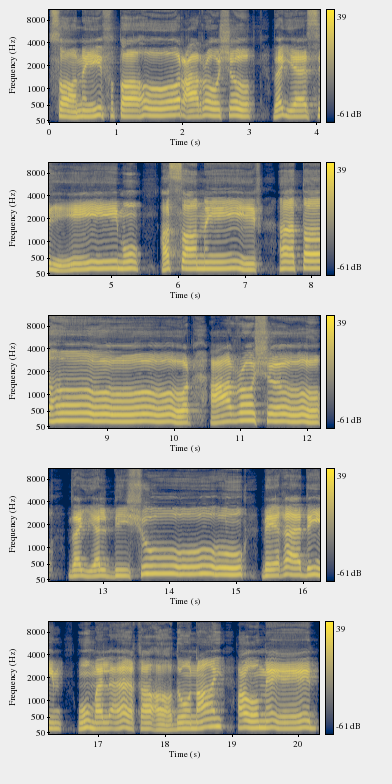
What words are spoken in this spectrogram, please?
صنيف طهور عروشه ويسيم الصنيف الطهور عالرشو ويلبشو بغديم وملأخ أدوناي عميد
